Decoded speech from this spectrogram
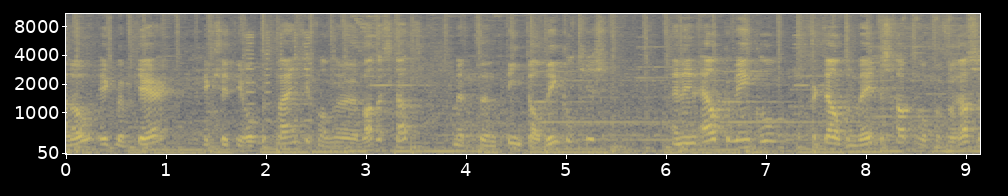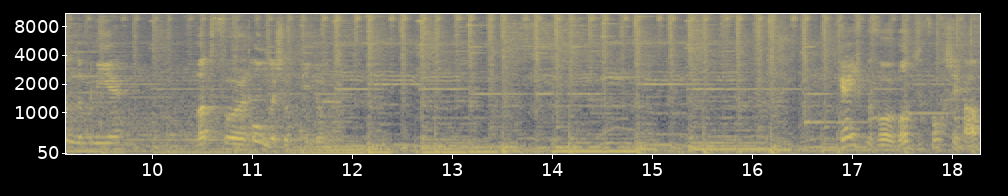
Hallo, ik ben Pierre. Ik zit hier op het pleintje van de Waddenstad met een tiental winkeltjes. En in elke winkel vertelt een wetenschapper op een verrassende manier wat voor onderzoek die doen. Kees bijvoorbeeld vroeg zich af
